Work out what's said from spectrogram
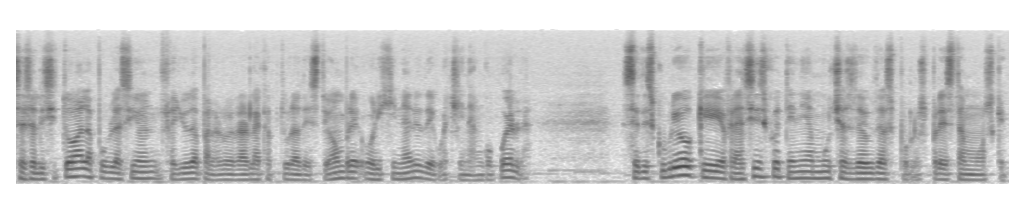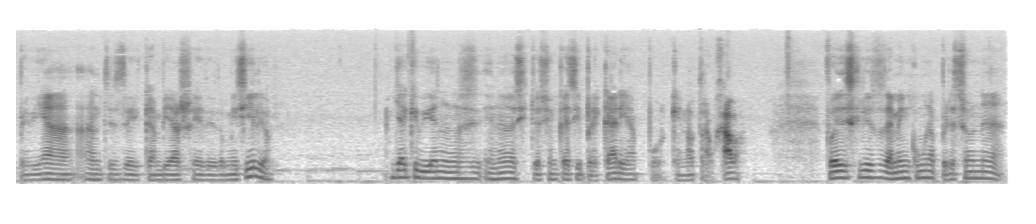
se solicitó a la población su ayuda para lograr la captura de este hombre originario de Huachinango, Puebla. Se descubrió que Francisco tenía muchas deudas por los préstamos que pedía antes de cambiarse de domicilio, ya que vivía en una, en una situación casi precaria porque no trabajaba. Fue descrito también como una persona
